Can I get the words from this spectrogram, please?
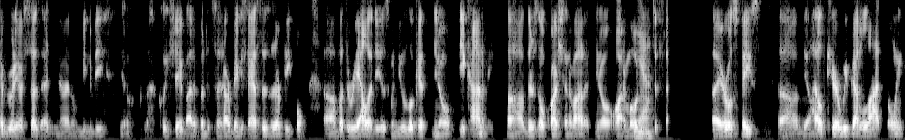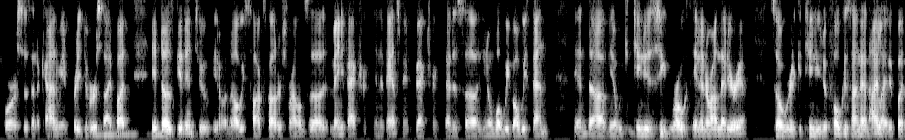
everybody always says that. You know, I don't mean to be you know cliche about it, but it's uh, our biggest asset is our people. Uh, but the reality is, when you look at you know economy, uh, there's no question about it. You know, automotive, yeah. defense, uh, aerospace uh, you know, healthcare. We've got a lot going for us as an economy and pretty diversified, but it does get into, you know, it always talks about or surrounds uh, manufacturing and advanced manufacturing. That is, uh, you know, what we've always been. And, uh, you know, we continue to see growth in and around that area. So we're going to continue to focus on that and highlight it. But,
